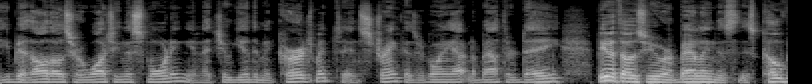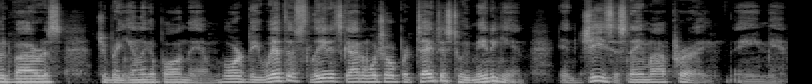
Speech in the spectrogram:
you be with all those who are watching this morning and that you'll give them encouragement and strength as they're going out and about their day. Be with those who are battling this, this COVID virus to bring healing upon them. Lord, be with us, lead us, guide, and watch over, protect us till we meet again. In Jesus' name I pray. Amen.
